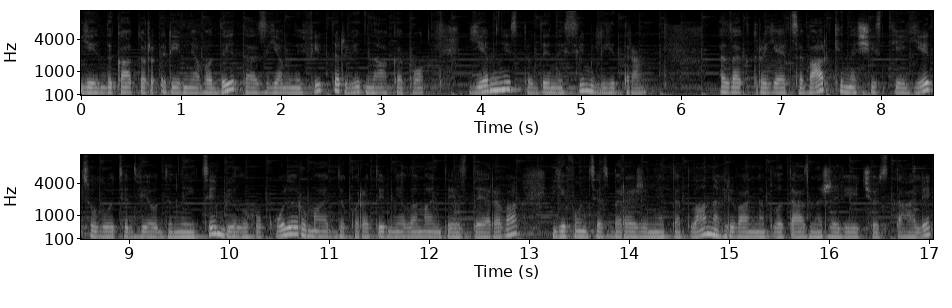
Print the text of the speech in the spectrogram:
Є індикатор рівня води та з'ємний фільтр від накипу. Ємність 1,7 літра. Електрояйцеварки на 6 яєць у лоті 2 одиниці білого кольору мають декоративні елементи із дерева, є функція збереження тепла, нагрівальна плита з нержавіючої сталі,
